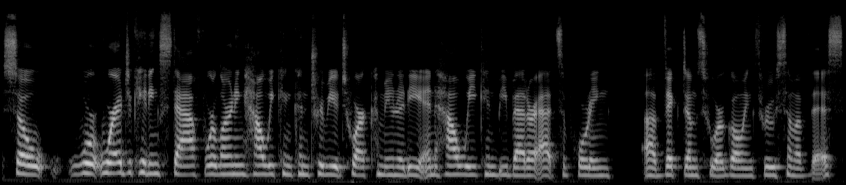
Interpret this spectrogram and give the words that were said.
so we're, we're educating staff, we're learning how we can contribute to our community and how we can be better at supporting uh, victims who are going through some of this.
